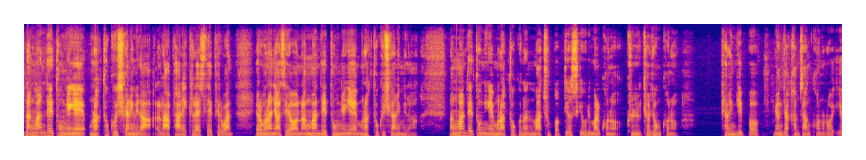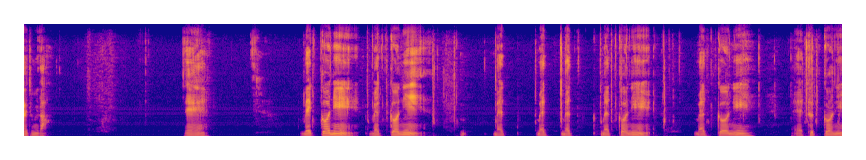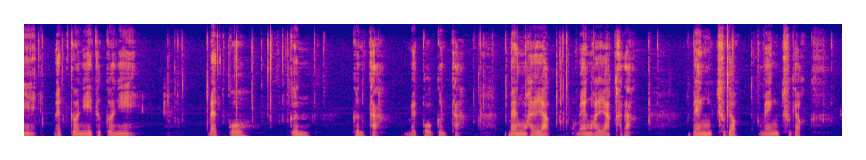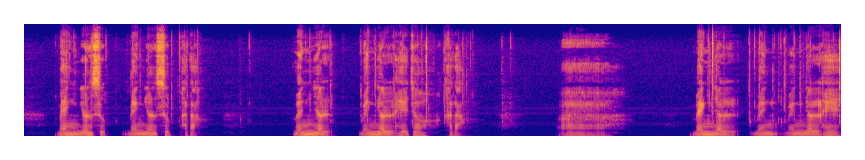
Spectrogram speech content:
낭만 대통령의 문학 토크 시간입니다. 라파레 클래스 대표로한 여러분 안녕하세요. 낭만 대통령의 문학 토크 시간입니다. 낭만 대통령의 문학 토크는 맞춤법 띄어쓰기 우리말 코너, 글 교정 코너, 표현기법, 명작 감상 코너로 이어집니다. 네. 몇 건이, 몇 건이, 몇, 몇, 몇, 몇 건이, 몇 건이 듣거니 몇 건이 듣거니 맺고 끈 끊다 맺고 끊다 맹활약 맹활약하다 맹추격 맹추격 맹연습 맹연습하다 맹렬 맹렬해져 가다 아, 맹렬, 맹, 맹렬해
